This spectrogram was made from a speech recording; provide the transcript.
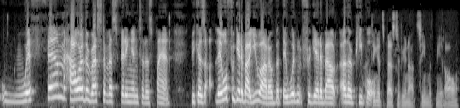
with them, how are the rest of us fitting into this plan? Because they will forget about you, Otto, but they wouldn't forget about other people. I think it's best if you're not seen with me at all.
